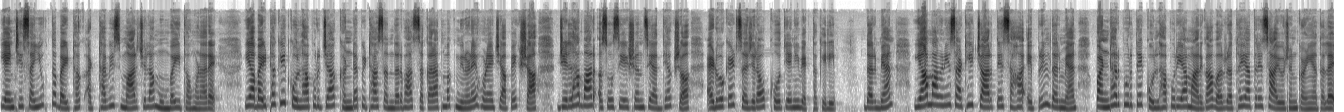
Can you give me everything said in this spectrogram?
यांची संयुक्त बैठक अठ्ठावीस मार्चला मुंबई इथं होणार आहे. या बैठकीत कोल्हापूरच्या खंडपीठासंदर्भात सकारात्मक निर्णय होण्याची अपेक्षा जिल्हा बार असोसिएशनचे अध्यक्ष ॲडव्होकेट सजराव खोत यांनी व्यक्त केली. दरम्यान या मागणीसाठी चार ते सहा एप्रिल दरम्यान पंढरपूर ते कोल्हापूर या मार्गावर रथयात्रेचं आयोजन करण्यात आलंय.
